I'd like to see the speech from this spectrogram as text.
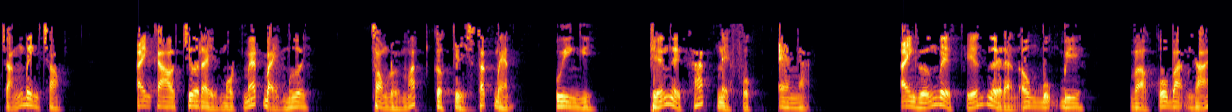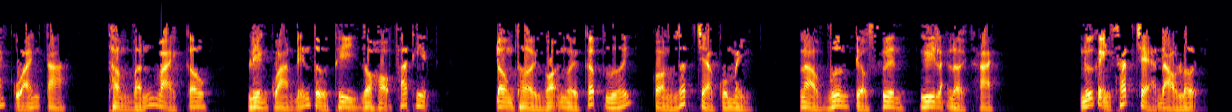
trắng bên trong. Anh cao chưa đầy 1m70, song đôi mắt cực kỳ sắc bén, uy nghi, khiến người khác nể phục, e ngại. Anh hướng về phía người đàn ông bụng bia và cô bạn gái của anh ta, thẩm vấn vài câu liên quan đến tử thi do họ phát hiện, đồng thời gọi người cấp dưới còn rất trẻ của mình là Vương Tiểu Xuyên ghi lại lời khai. Nữ cảnh sát trẻ đào lợi,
